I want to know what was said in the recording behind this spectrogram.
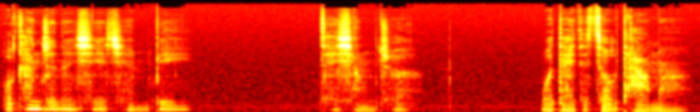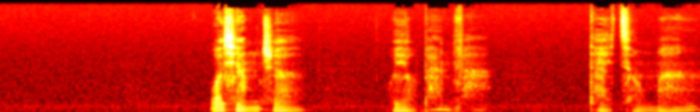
我看着那些钱币，在想着：我带着走它吗？我想着，我有办法带走吗？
